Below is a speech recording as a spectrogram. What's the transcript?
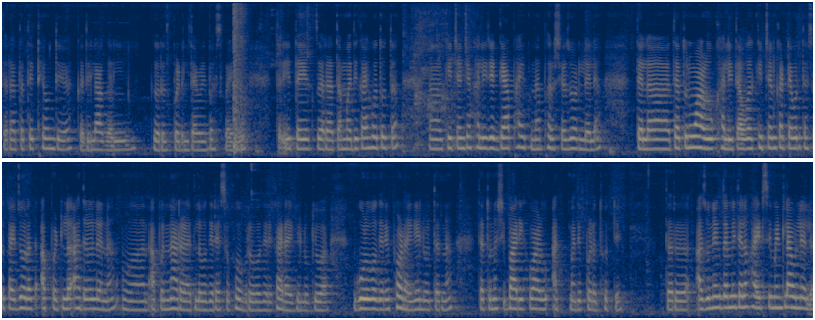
तर आता ते ठेवून देऊया. कधी लागेल गरज पडेल त्यावेळी बसवायला. तर इथं एक जरा आता मध्ये काय होत होतं किचनच्या खाली जे गॅप आहेत ना फरशा जोडलेल्या त्याला त्यातून वाळू खाली त्यावर किचन कट्ट्यावर त्याचं काही जोरात आपटलं आदळलं ना आपण नारळातलं वगैरे असं खोबरं वगैरे काढायला गेलो किंवा गुळ वगैरे फोडायला गेलो तर ना त्यातून अशी बारीक वाळू आतमध्ये पडत होते. तर अजून एकदा मी त्याला व्हाईट सिमेंट लावलेलं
